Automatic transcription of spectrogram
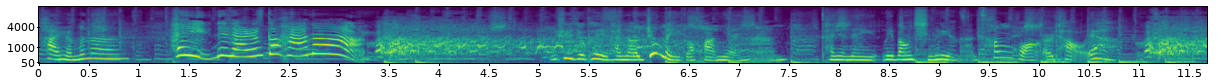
喊什么呢？嘿，那俩人干哈呢？于是就可以看到这么一个画面哈，看见那那帮情侣们仓皇而逃呀。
